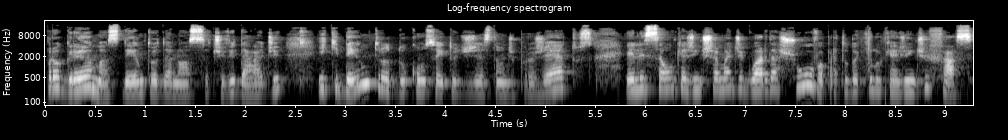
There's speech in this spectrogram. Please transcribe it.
programas dentro da nossa atividade e que dentro do conceito de gestão de projetos, eles são o que a gente chama de guarda-chuva para tudo aquilo que a gente faz.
